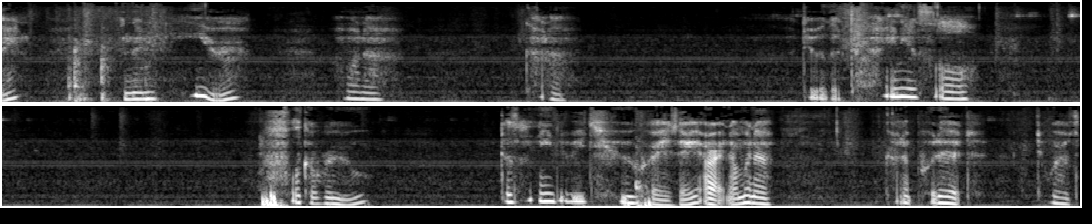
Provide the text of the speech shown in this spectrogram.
line. And then here, I wanna kind of do the tiniest little flickaroo. Doesn't need to be too crazy. All right, now I'm gonna kind of put it to where it's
